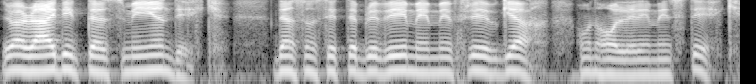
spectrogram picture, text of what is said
Jag ride inte ens med en dick. Den som sitter bredvid mig, min fruga, hon håller i min stick.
